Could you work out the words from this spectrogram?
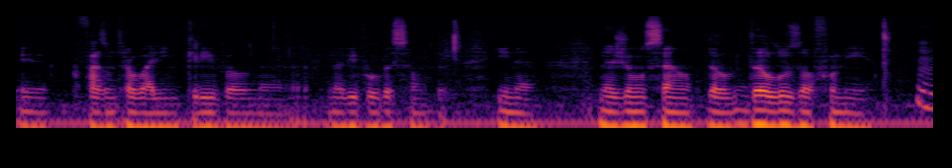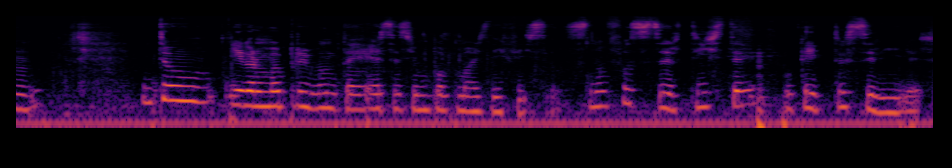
que faz um trabalho incrível na, na divulgação e na, na junção da, da lusofonia. Hum. Então, e agora uma pergunta, esta assim um pouco mais difícil. Se não fosses artista, o que é que tu serias?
